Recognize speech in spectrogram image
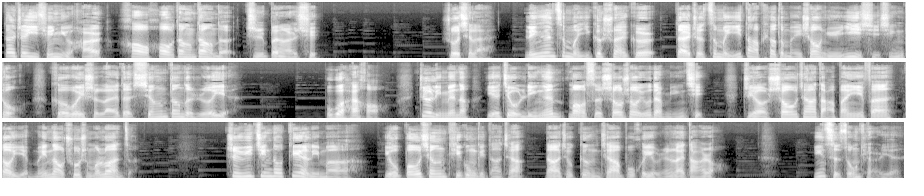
带着一群女孩浩浩荡荡的直奔而去。说起来，林恩这么一个帅哥，带着这么一大票的美少女一起行动，可谓是来的相当的惹眼。不过还好，这里面呢，也就林恩貌似稍稍有点名气。只要稍加打扮一番，倒也没闹出什么乱子。至于进到店里嘛，有包厢提供给大家，那就更加不会有人来打扰。因此，总体而言，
